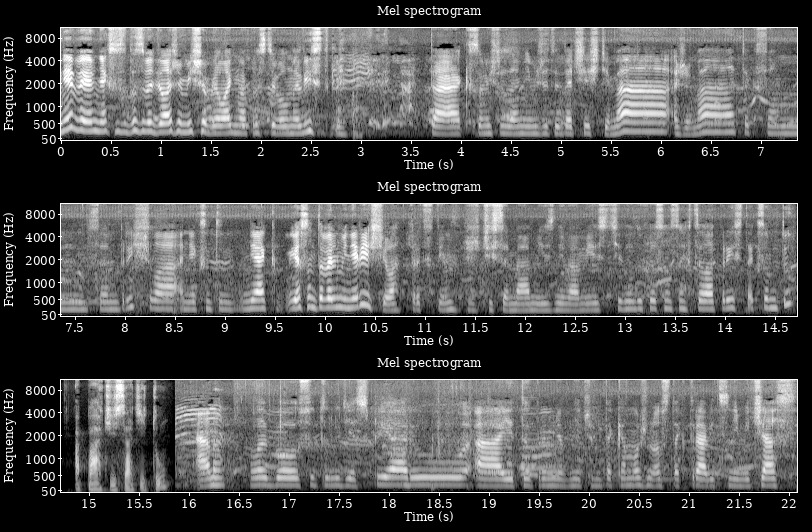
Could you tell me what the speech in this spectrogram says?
neviem, nejak som sa dozvedela, že Mišo Bielak má proste voľné lístky tak som išla za ním, že teda či ešte má a že má, tak som sem prišla a nejak som to, nejak, ja som to veľmi neriešila predtým, že či sa mám ísť, nemám ísť. Jednoducho som sem chcela prísť, tak som tu. A páči sa ti tu? Áno, lebo sú tu ľudia z PR-u a je to pre mňa v niečom taká možnosť tak tráviť s nimi čas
